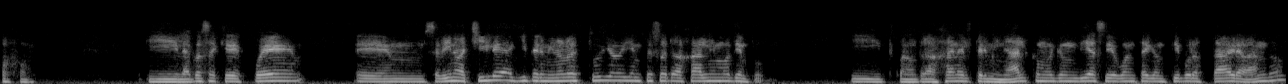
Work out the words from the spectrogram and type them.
Ojo. Y la cosa es que después em, se vino a Chile, aquí terminó los estudios y empezó a trabajar al mismo tiempo. Y cuando trabajaba en el terminal, como que un día se dio cuenta que un tipo lo estaba grabando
